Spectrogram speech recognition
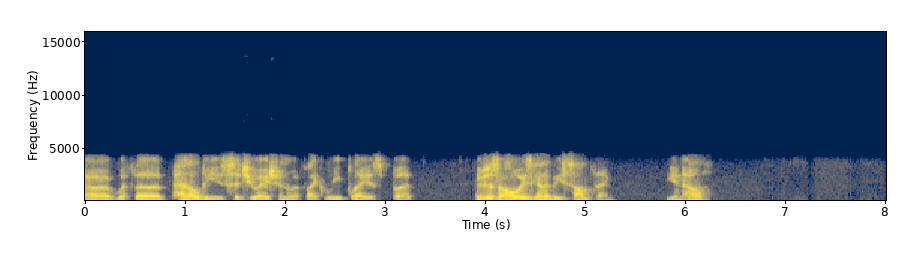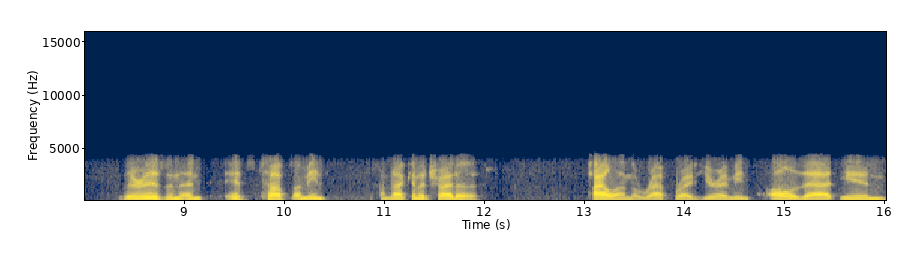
uh, with the penalties situation with like replays but there's just always going to be something you know There is, and and it's tough. I mean, I'm not going to try to pile on the ref right here. I mean, all of that in.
